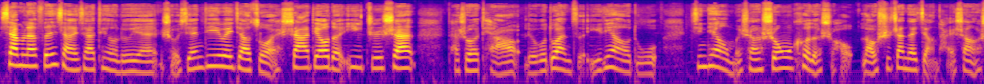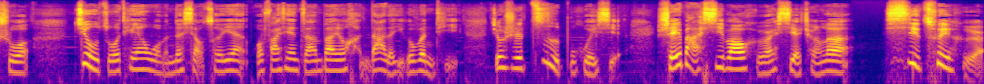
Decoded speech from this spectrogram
下面来分享一下听友留言。首先，第一位叫做沙雕的一只山，他说：“条留个段子，一定要读。今天我们上生物课的时候。”老师站在讲台上说：“就昨天我们的小测验，我发现咱们班有很大的一个问题，就是字不会写。谁把细胞核写成了细脆核？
